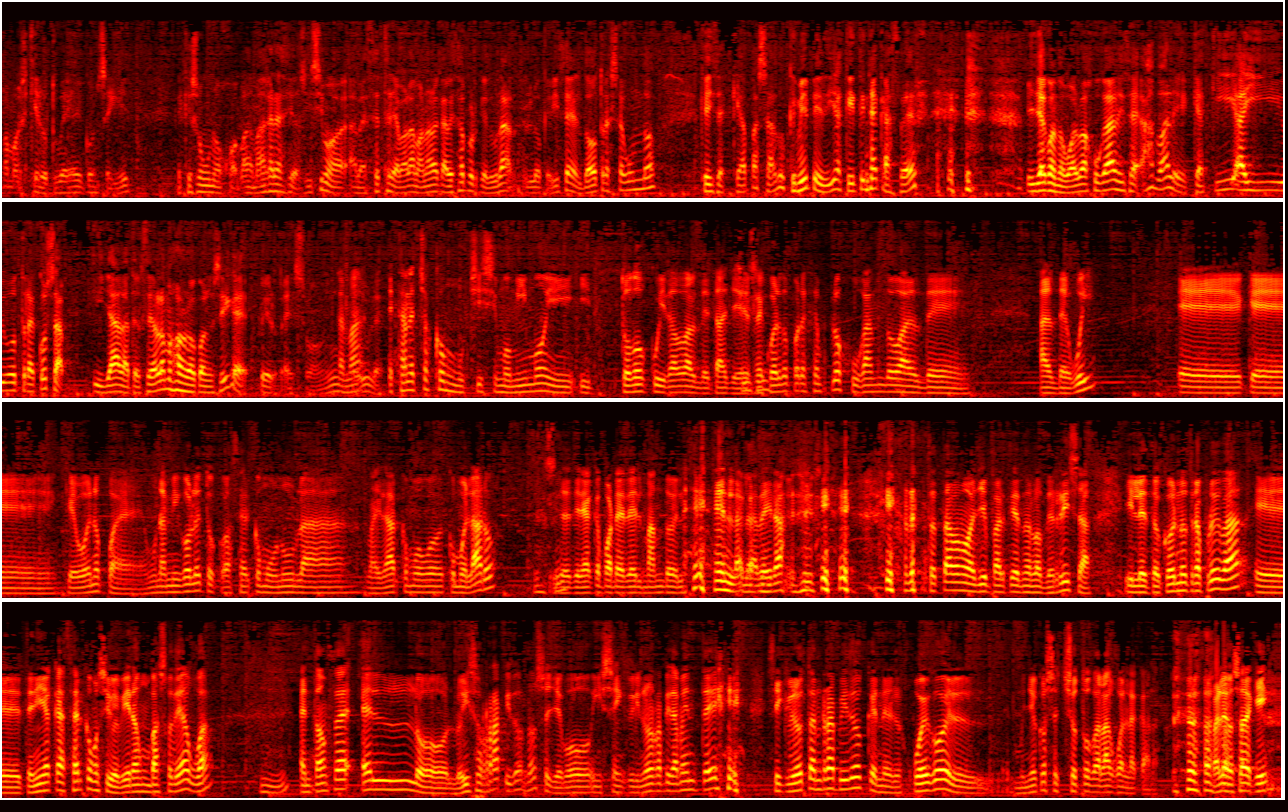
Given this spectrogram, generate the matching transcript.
vamos, es que lo tuve que conseguir. Es que son unos juegos, además graciosísimos. A veces te lleva la mano a la cabeza porque dura lo que dices, el 2 o 3 segundos, que dices, ¿qué ha pasado? ¿Qué me pedía? ¿Qué tenía que hacer? y ya cuando vuelve a jugar dices, ah, vale, que aquí hay otra cosa. Y ya la tercera a lo mejor lo consigue, pero eso, Además, increíble. están hechos con muchísimo mimo y, y todo cuidado al detalle. Sí, sí. Recuerdo, por ejemplo, jugando al de al de Wii, eh, que, que bueno, pues un amigo le tocó hacer como un hula, bailar como, como el aro. Sí. Tenía que poner el mando en, en la, La- cadera y resto estábamos allí partiéndonos de risa. Y le tocó en otra prueba, eh, tenía que hacer como si bebiera un vaso de agua Mm. entonces él lo, lo hizo rápido, ¿no? Se llevó y se inclinó rápidamente. se inclinó tan rápido que en el juego el, el muñeco se echó toda el agua en la cara. ¿Vale? O sea, aquí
